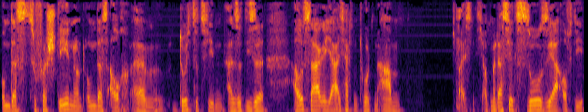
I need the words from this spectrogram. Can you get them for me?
um das zu verstehen und um das auch ähm, durchzuziehen. Also diese Aussage, ja, ich hatte einen toten Arm, ich weiß nicht, ob man das jetzt so sehr auf die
